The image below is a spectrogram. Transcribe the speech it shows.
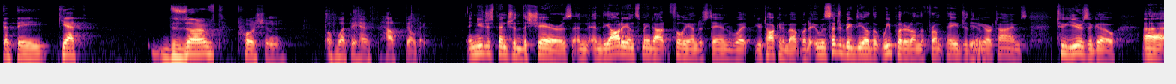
that they get deserved portion of what they have helped building. And you just mentioned the shares, and, and the audience may not fully understand what you're talking about, but it was such a big deal that we put it on the front page of the yeah. New York Times two years ago, uh,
